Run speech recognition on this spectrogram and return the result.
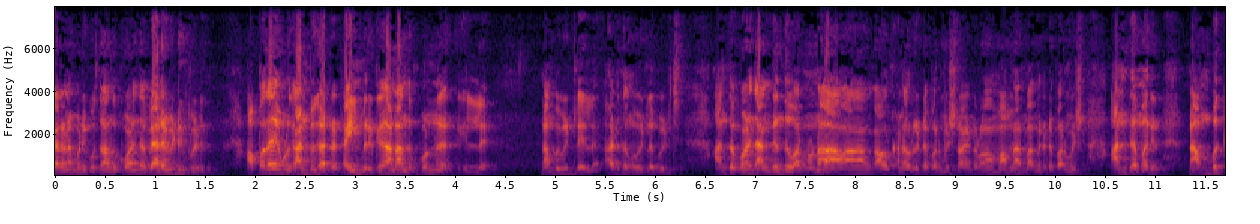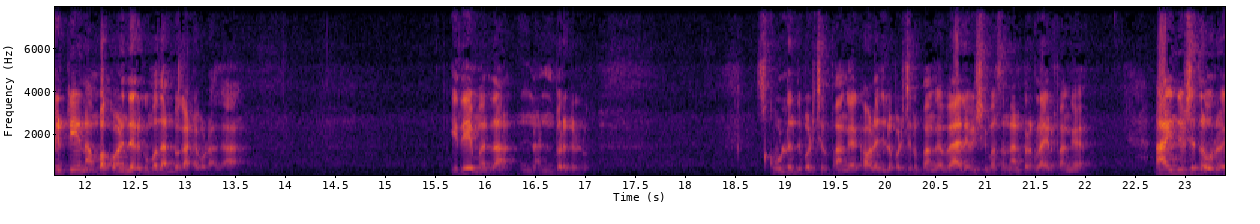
கல்யாணம் பண்ணி கொடுத்தா அந்த குழந்தை வேற வீட்டுக்கு போயிடுது. அப்போ தான் இவங்களுக்கு அன்பு காட்டுற டைம் இருக்குது ஆனால் அந்த பொண்ணு இல்லை. நம்ம வீட்டில் இல்லை. அடுத்தவங்க வீட்டில் போயிடுச்சு. அந்த குழந்தை அங்கேருந்து வரணும்னா அவர் கணவர்கிட்ட பர்மிஷன் வாங்கிட்டு மாமனார் மாமியார்கிட்ட பர்மிஷன் அந்த மாதிரி. நம்மக்கிட்டே நம்ம குழந்தை இருக்கும்போது அன்பு காட்டக்கூடாதா? இதே மாதிரி தான் நண்பர்களும். ஸ்கூல்லேருந்து படிச்சிருப்பாங்க காலேஜில் படிச்சிருப்பாங்க வேலை விஷயமா நண்பர்களாக இருப்பாங்க. நான் இந்த விஷயத்தில் ஒரு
